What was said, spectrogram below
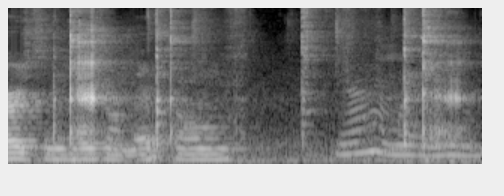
person is on their phone. You're on it more than me.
